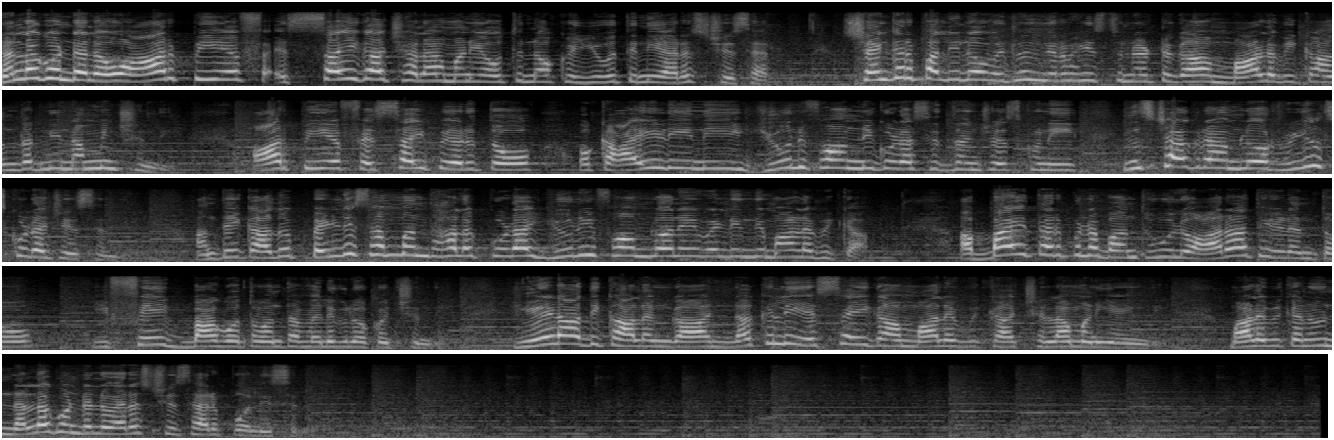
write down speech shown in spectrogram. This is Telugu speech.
నల్లగొండలో ఆర్పీఎఫ్ ఎస్ఐగా చలామణి అవుతున్న ఒక యువతిని అరెస్ట్ చేశారు. శంకరపల్లిలో విధులు నిర్వహిస్తున్నట్టుగా మాళవిక అందరినీ నమ్మించింది. ఆర్పీఎఫ్ ఎస్ఐ పేరుతో ఒక ఐడిని యూనిఫామ్ని కూడా సిద్ధం చేసుకుని ఇన్స్టాగ్రామ్లో రీల్స్ కూడా చేసింది. అంతేకాదు పెళ్ళి సంబంధాలకు కూడా యూనిఫామ్లోనే వెళ్ళింది మాళవిక. అబ్బాయి తరపున బంధువులు ఆరా తీయడంతో ఈ ఫేక్ భాగోతం అంతా వెలుగులోకి వచ్చింది. ఏడాది కాలంగా నకిలీ ఎస్ఐగా మాళవిక చెలామణి అయింది. మాళవికను నల్లగొండలో అరెస్ట్ చేశారు పోలీసులు.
